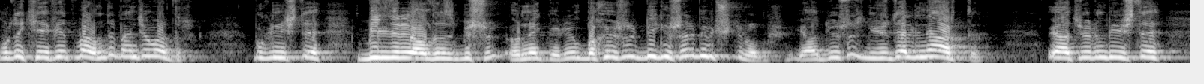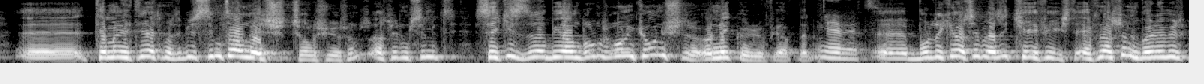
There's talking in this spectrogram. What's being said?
Burada keyfiyet var mıdır? Bence vardır. Bugün işte 1 liraya aldığınız bir su örnek veriyorum. Bakıyorsunuz bir gün sonra 1,5 lira olmuş. Ya diyorsunuz ki %50 ne arttı? Ve atıyorum bir işte e, temel ihtiyaç mı? Bir simit almaya çalışıyorsunuz. Atıyorum simit 8 lira bir anda olmuş 12-13 lira. Örnek veriyorum fiyatları. Evet. E, buradaki artış birazcık keyfi. İşte enflasyonun böyle bir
